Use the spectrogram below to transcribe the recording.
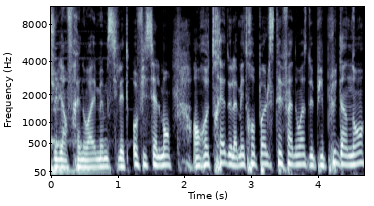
Julien Frénois. Et même s'il est officiellement en retrait de la métropole stéphanoise depuis plus d'un an,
